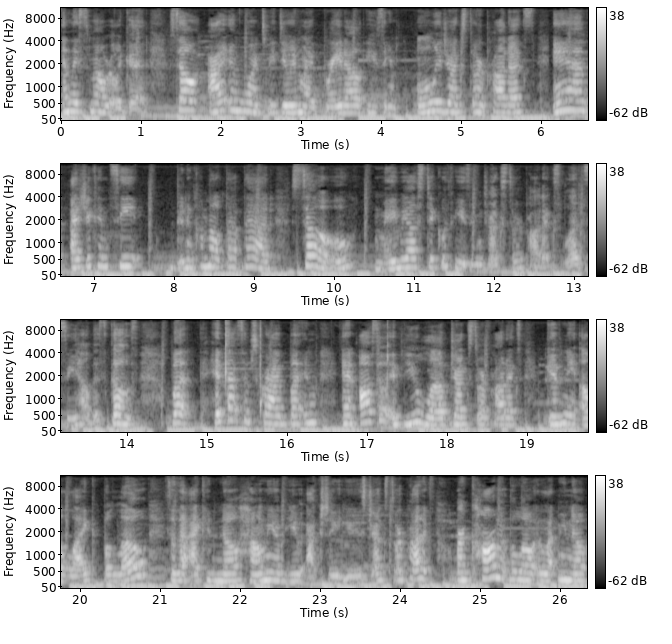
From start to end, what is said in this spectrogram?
and they smell really good. So I am going to be doing my braid out using only drugstore products and as you can see, didn't come out that bad. So maybe I'll stick with using drugstore products. Let's see how this goes. But hit that subscribe button. And also if you love drugstore products, give me a like below so that I can know how many of you actually use drugstore products or comment below and let me know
